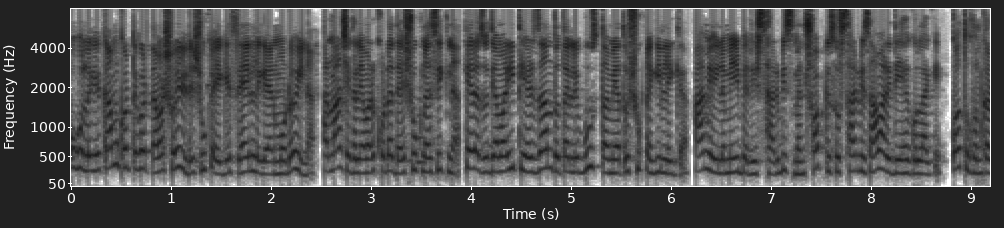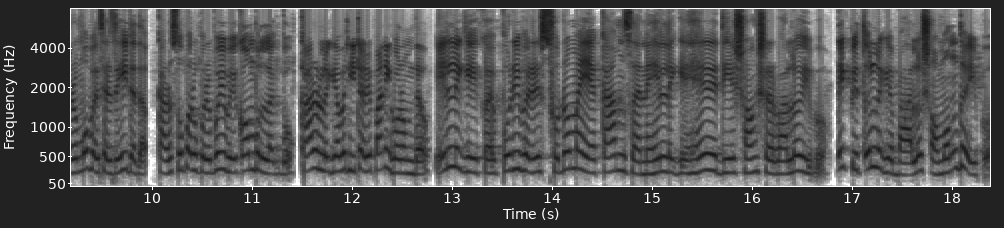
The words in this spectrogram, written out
ওগুলোকে কাম করতে করতে আমার শরীরে শুকাই গেছে, এর লেগে আর মোটেই না। আর মানুষ খালি আমার খোটা দেয়, শুকনা শিখনা হেরা যদি আমার ইতিহাস জানতো, তাহলে বুঝতাম এত শুকনা কি লেগা। আমি হইলাম এই বাড়ির সার্ভিসম্যান সবকিছুর সার্ভিস আমার দিয়ে লাগে। কতক্ষণ কারও মোবাইল চার্জে হিটা দাও? কারও সোফার উপরে বই বই কম্বল লাগবো? কারও লেগে আবার হিটারে পানি গরম দাও? এর লেগে কয় পরিবারের ছোট মাইয়া কাম জানে, এর লেগে হেরে দিয়ে সংসার ভালো হইব। দেখবি তোর লেগে ভালো সম্বন্ধ হইব।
